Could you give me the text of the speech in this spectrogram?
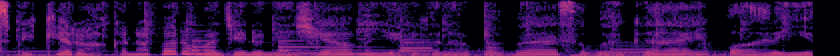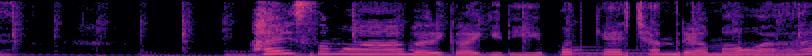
habis pikir kenapa remaja Indonesia menjadikan narkoba sebagai pelarian. Hai semua, balik lagi di podcast Chandra Mawa.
